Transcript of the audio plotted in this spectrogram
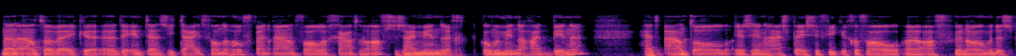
Na een aantal weken de intensiteit van de hoofdpijnaanvallen gaat eraf. Ze zijn minder, komen minder hard binnen. Het aantal is in haar specifieke geval uh, afgenomen. Dus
